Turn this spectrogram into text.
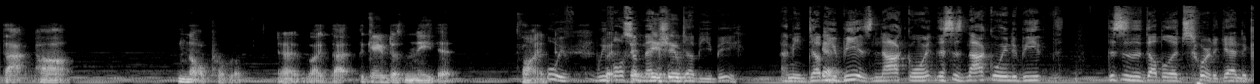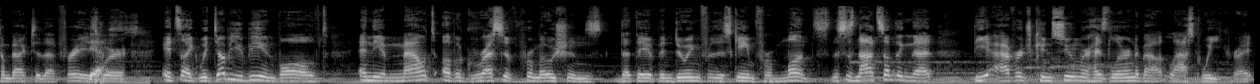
that part, not a problem. You know, like that, the game doesn't need it. Fine. Well, we've we've But also mentioned it- WB. I mean, WB is not going. This is not going to be. This is the double edged sword again. To come back to that phrase, Yes. where it's like with WB involved and the amount of aggressive promotions that they have been doing for this game for months. This is not something that the average consumer has learned about last week, right?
